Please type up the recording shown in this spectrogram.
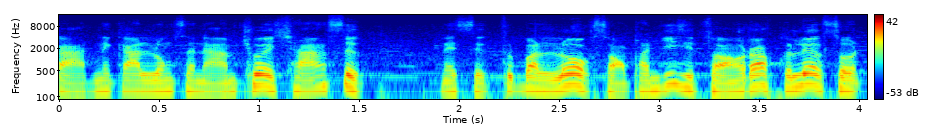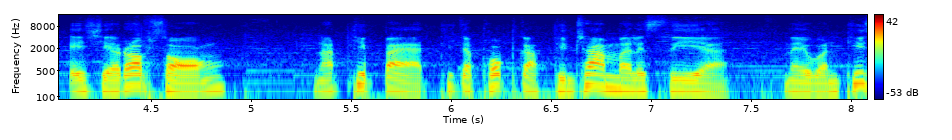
กาสในการลงสนามช่วยช้างศึก ในศึกฟุตบอลโลก 2022 รอบคัดเลือกโซนเอเชียรอบ 2 นัดที่ 8 ที่จะพบกับทีมชาติมาเลเซีย ในวันที่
